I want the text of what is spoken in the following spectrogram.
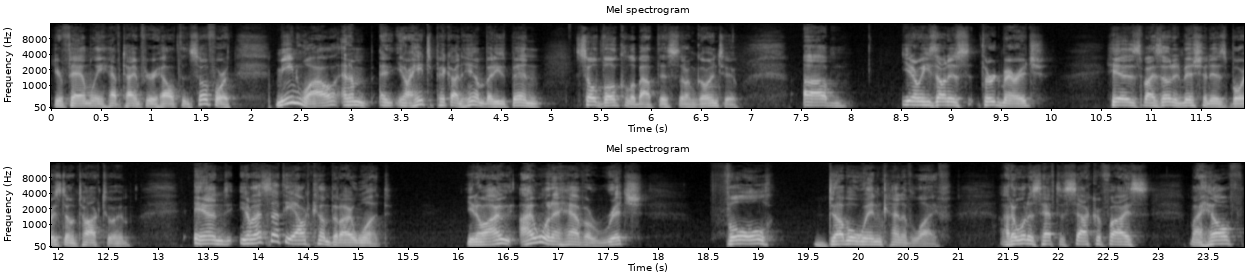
your family, have time for your health, and so forth. Meanwhile, and I'm, you know, I hate to pick on him, but he's been so vocal about this that I'm going to. Um, you know, he's on his third marriage his, by his own admission, is boys don't talk to him. And, you know, that's not the outcome that I want. You know, I, I want to have a rich, full, double win kind of life. I don't want to have to sacrifice my health,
